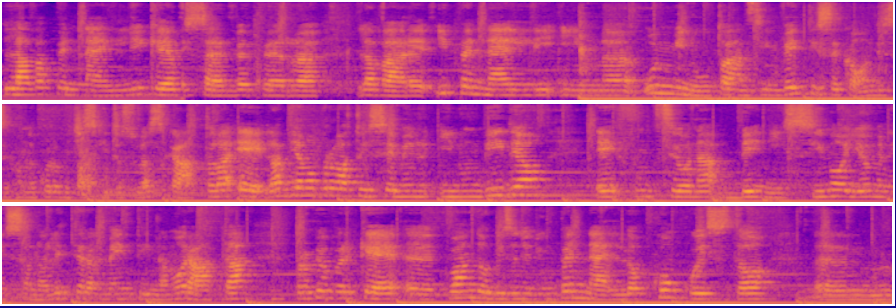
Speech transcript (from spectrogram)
lavapennelli che serve per lavare i pennelli in un minuto, anzi in 20 secondi secondo quello che c'è scritto sulla scatola e l'abbiamo provato insieme in un video e funziona benissimo, io me ne sono letteralmente innamorata proprio perché eh, quando ho bisogno di un pennello con questo ehm,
